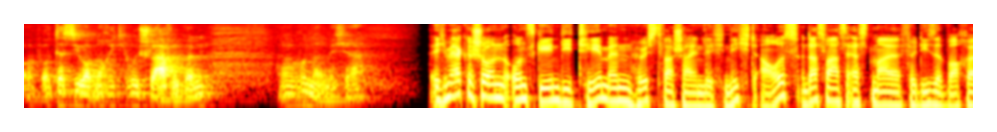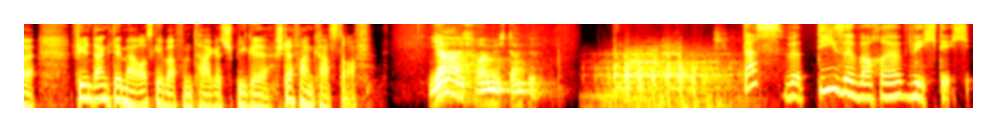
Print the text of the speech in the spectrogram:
ob, dass die überhaupt noch richtig ruhig schlafen können, äh, wundert mich ja. Ich merke schon, uns gehen die Themen höchstwahrscheinlich nicht aus. Das war es erstmal für diese Woche. Vielen Dank dem Herausgeber vom Tagesspiegel, Stefan Kastorf. Ja, ich freue mich, danke. Das wird diese Woche wichtig.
